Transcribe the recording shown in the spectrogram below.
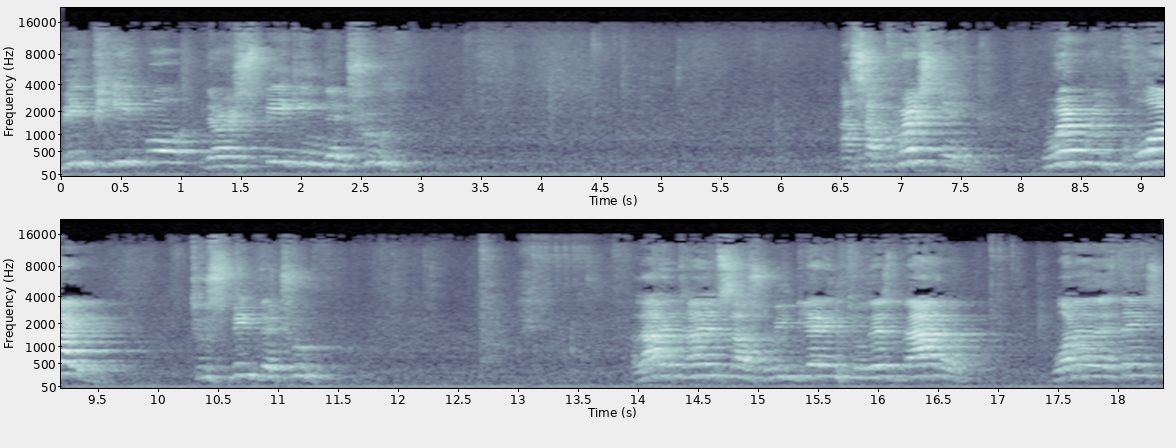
be people that are speaking the truth. As a Christian, we're required to speak the truth. A lot of times, as we get into this battle, one of the things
